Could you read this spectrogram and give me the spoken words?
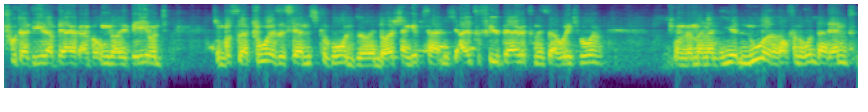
tut halt jeder Berg einfach unglaublich weh. Und die Muskulatur ist es ja nicht gewohnt. So in Deutschland gibt es halt nicht allzu viele Berge, zumindest da, wo ich wohne. Und wenn man dann hier nur rauf und runter rennt,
